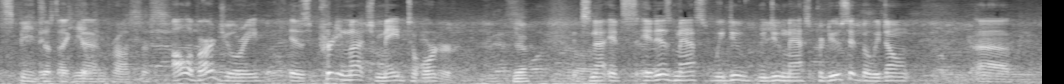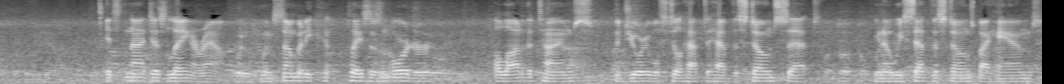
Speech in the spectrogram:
Speeds up the like healing that. process. all of our jewelry is pretty much made to order Yeah. it's not it's it is mass we do we do mass produce it but we don't uh, it's not just laying around when, when somebody c- places an order a lot of the times the jewelry will still have to have the stones set you know we set the stones by hand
